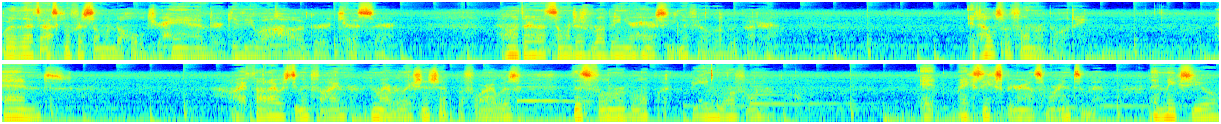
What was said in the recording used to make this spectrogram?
Whether that's asking for someone to hold your hand or give you a hug or a kiss or whether that's someone just rubbing your hair so you can feel a little bit better. It helps with vulnerability. And I thought I was doing fine in my relationship before I was this vulnerable, but being more vulnerable it makes the experience more intimate. It makes you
